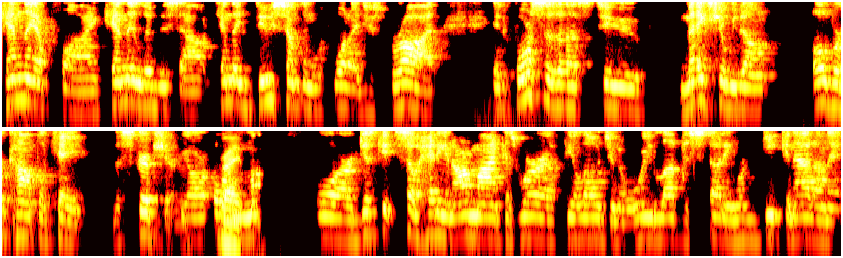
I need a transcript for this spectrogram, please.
can they apply? Can they live this out? Can they do something with what I just brought? It forces us to make sure we don't overcomplicate the scripture or, or, Right. or just get so heady in our mind because we're a theologian or we love to study and we're geeking out on it.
